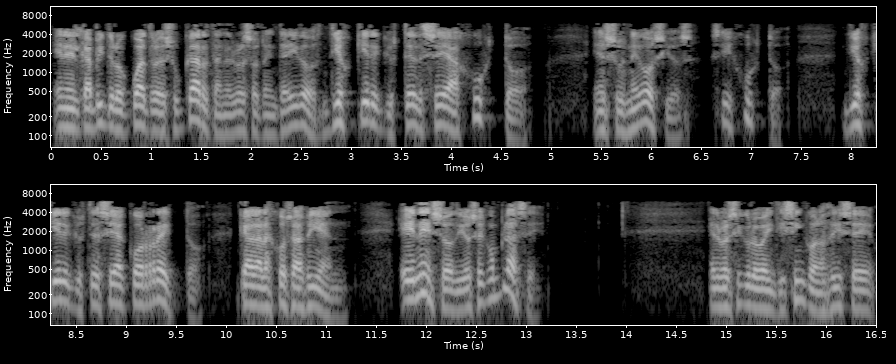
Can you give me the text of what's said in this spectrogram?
en el capítulo 4 de su carta, en el verso 32. Dios quiere que usted sea justo en sus negocios. Sí, justo. Dios quiere que usted sea correcto, que haga las cosas bien. En eso Dios se complace. El versículo 25 nos dice,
